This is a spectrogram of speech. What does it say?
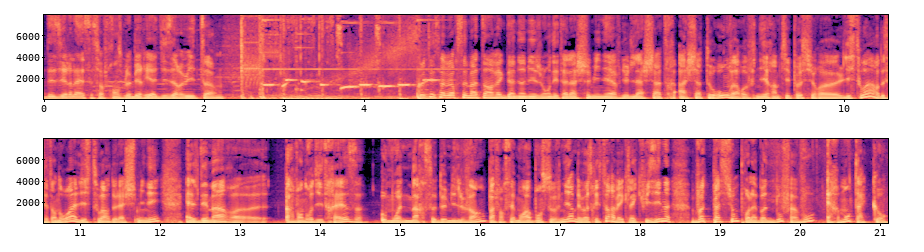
Désirless sur France Bleu Berry à 10h08. Côté saveur ce matin avec Damien Mijon, on est à la cheminée avenue de la Châtre à Châteauroux. On va revenir un petit peu sur euh, l'histoire de cet endroit, l'histoire de la cheminée. Elle démarre euh, un vendredi 13 au mois de mars 2020. Pas forcément un bon souvenir, mais votre histoire avec la cuisine, votre passion pour la bonne bouffe à vous, elle remonte à quand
